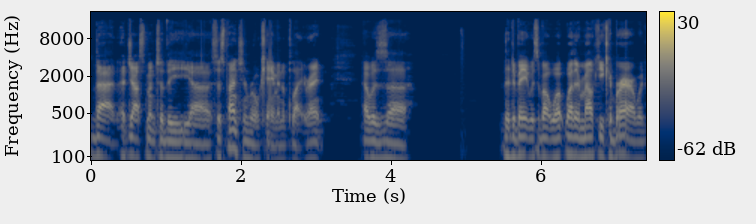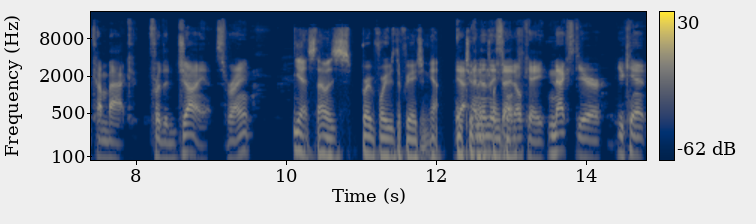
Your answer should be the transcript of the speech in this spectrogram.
that adjustment to the uh, suspension rule came into play, right? That was uh, the debate was about what, whether Melky Cabrera would come back for the Giants, right? Yes, that was right before he was the free agent. Yeah. Yeah, and then they said, okay, next year you can't.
